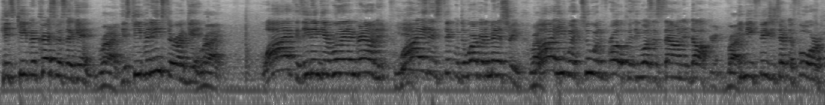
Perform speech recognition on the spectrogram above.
he's keeping Christmas again. Right. He's keeping Easter again. Right. Why? Because he didn't get rooted and grounded. Yeah. Why he didn't stick with the work of the ministry. Right. Why he went to and fro because he wasn't sound in doctrine. Right. Give me Ephesians chapter 4,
